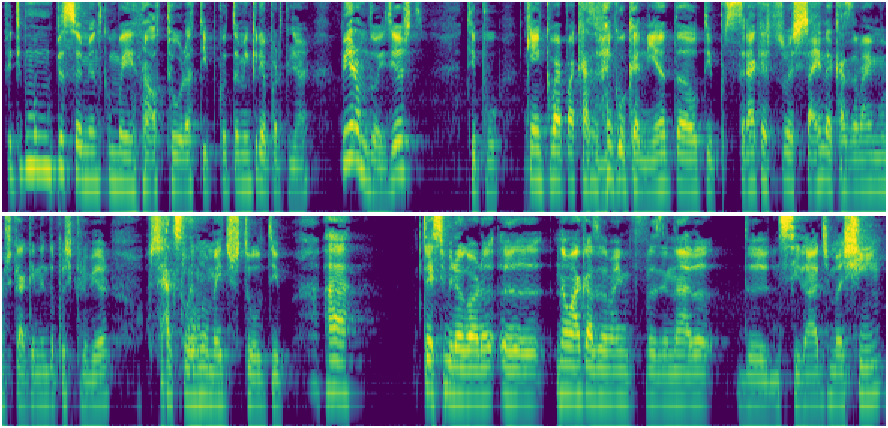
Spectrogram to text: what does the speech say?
Foi tipo um pensamento que me veio na altura, tipo, que eu também queria partilhar. Vieram-me dois, este Tipo, quem é que vai para a casa bem com caneta? Ou tipo, será que as pessoas saem da casa bem e vão buscar caneta para escrever? Ou será que se lembram meio de estudo? Tipo, ah, apetece-me ir agora, uh, não há casa bem fazer nada de necessidades, mas sim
